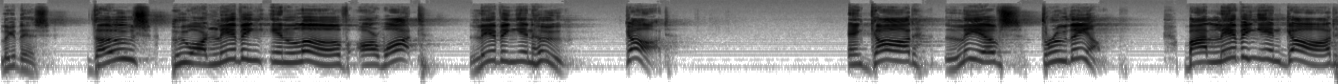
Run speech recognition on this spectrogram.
Look at this. Those who are living in love are what? Living in who? God. And God lives through them. By living in God,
